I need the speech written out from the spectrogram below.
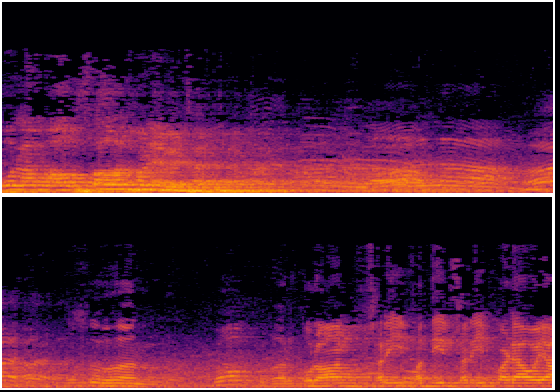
علماء استاد بنے بیٹھے۔ سبحان قرآن شریف حدیث شریف پڑھا ہویا۔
